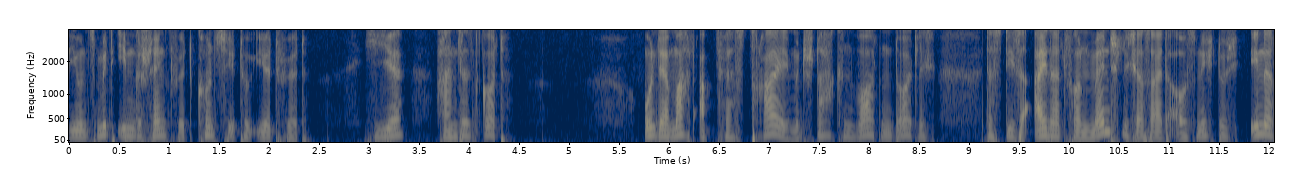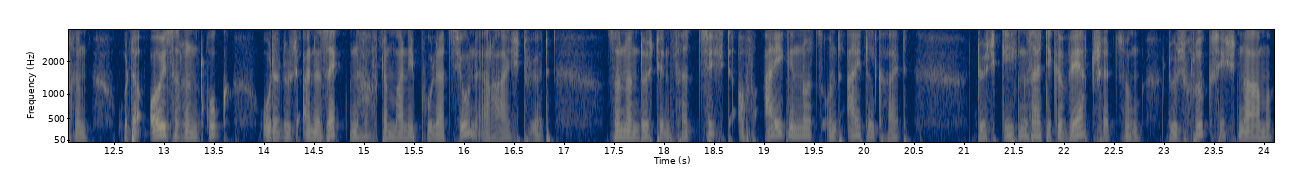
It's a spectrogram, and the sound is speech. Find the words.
die uns mit ihm geschenkt wird, konstituiert wird. Hier handelt Gott. Und er macht ab Vers 3 mit starken Worten deutlich, dass diese Einheit von menschlicher Seite aus nicht durch inneren oder äußeren Druck oder durch eine sektenhafte Manipulation erreicht wird, sondern durch den Verzicht auf Eigennutz und Eitelkeit, durch gegenseitige Wertschätzung, durch Rücksichtnahme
